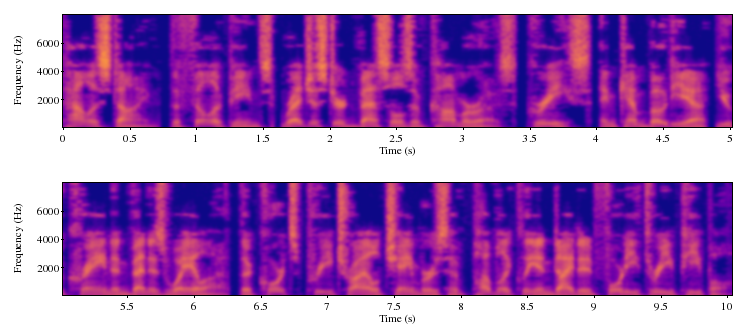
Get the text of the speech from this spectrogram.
Palestine, the Philippines, registered vessels of Comoros, Greece, and Cambodia, Ukraine, and Venezuela. The court's pre trial chambers have publicly indicted 43 people.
